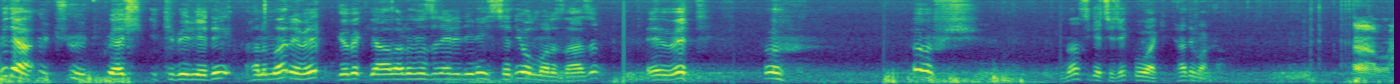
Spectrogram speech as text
Bir daha 3 3 5 2 1 7 hanımlar evet göbek yağlarınızın eridiğini hissediyor olmanız lazım. Evet. Öf. Öf. Nasıl geçecek bu vakit? Hadi bakalım. Allah.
